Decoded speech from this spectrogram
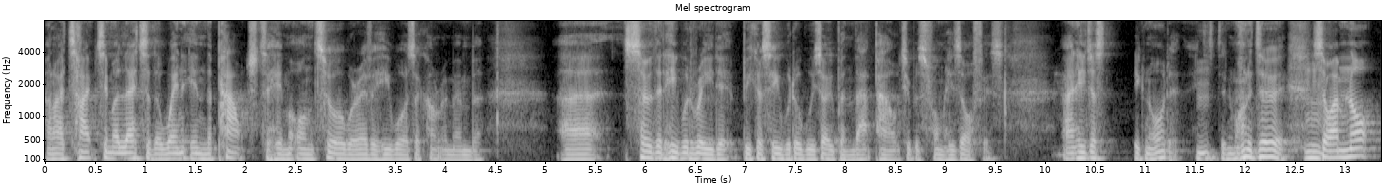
And I typed him a letter that went in the pouch to him on tour, wherever he was, I can't remember, uh, so that he would read it because he would always open that pouch. It was from his office. And he just ignored it. He just didn't want to do it. So I'm not.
